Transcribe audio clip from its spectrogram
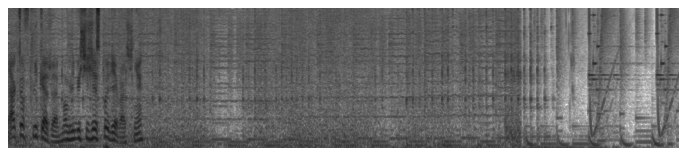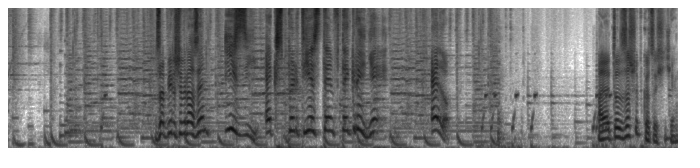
Jak to w klikerze, moglibyście się spodziewać, nie? Za pierwszym razem? Easy! Ekspert jestem w te gry, nie? Elo! Ale to za szybko coś idzie.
